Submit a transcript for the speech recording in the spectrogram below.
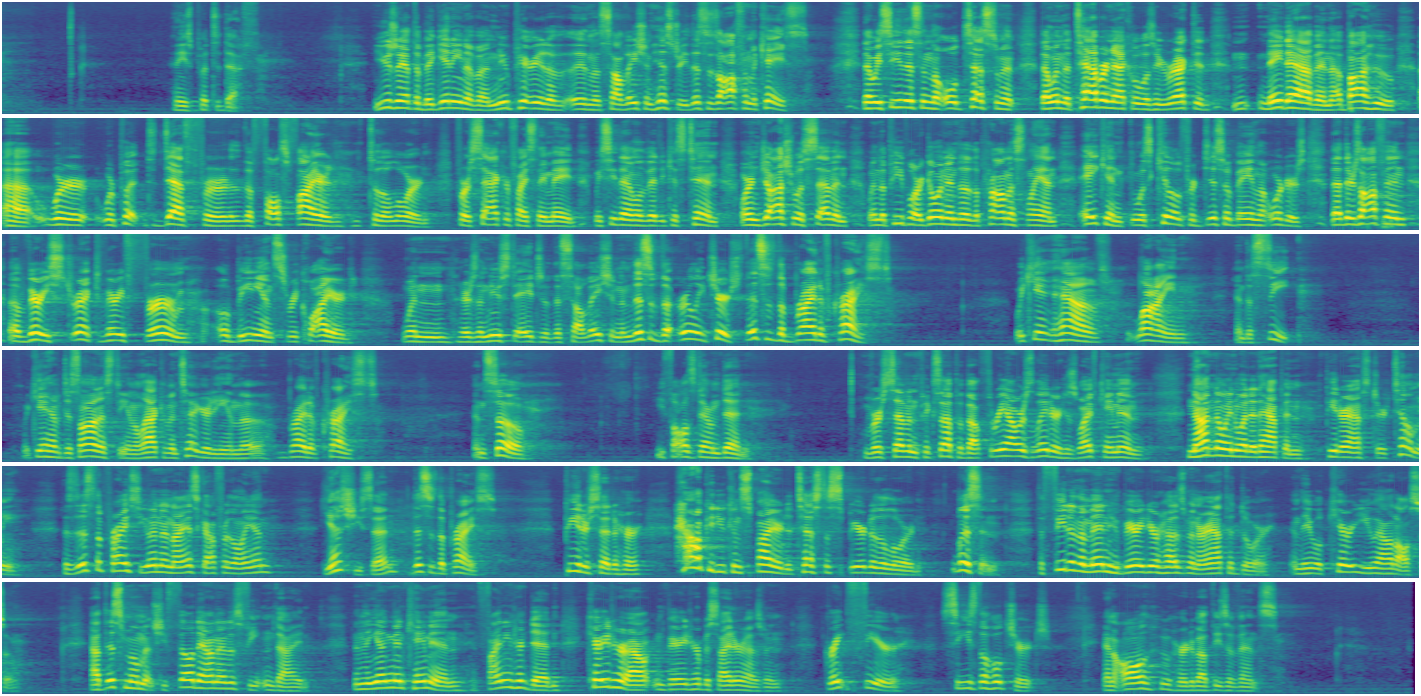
And he's put to death. Usually, at the beginning of a new period of, in the salvation history, this is often the case. That we see this in the Old Testament, that when the tabernacle was erected, Nadab and Abihu uh, were, were put to death for the false fire to the Lord, for a sacrifice they made. We see that in Leviticus 10. Or in Joshua 7, when the people are going into the promised land, Achan was killed for disobeying the orders. That there's often a very strict, very firm obedience required when there's a new stage of the salvation. And this is the early church, this is the bride of Christ. We can't have lying and deceit. We can't have dishonesty and a lack of integrity in the bride of Christ. And so, he falls down dead. Verse 7 picks up about three hours later, his wife came in. Not knowing what had happened, Peter asked her, Tell me, is this the price you and Ananias got for the land? Yes, she said, This is the price. Peter said to her, How could you conspire to test the Spirit of the Lord? Listen, the feet of the men who buried your husband are at the door, and they will carry you out also. At this moment, she fell down at his feet and died. Then the young men came in, and finding her dead, carried her out and buried her beside her husband. Great fear seized the whole church and all who heard about these events.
